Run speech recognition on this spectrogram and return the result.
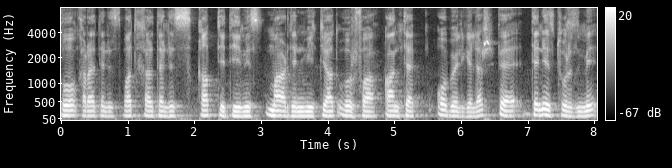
Doğu Karadeniz, Batı Karadeniz, Kap dediğimiz Mardin, Midyat, Urfa, Antep o bölgeler ve deniz turizmi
